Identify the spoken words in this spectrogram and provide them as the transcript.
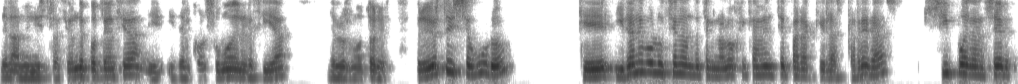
de la administración de potencia y, del consumo de energía de los motores. Pero yo estoy seguro que irán evolucionando tecnológicamente para que las carreras sí puedan ser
